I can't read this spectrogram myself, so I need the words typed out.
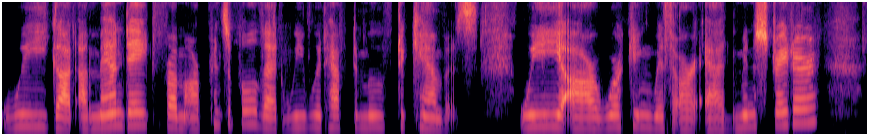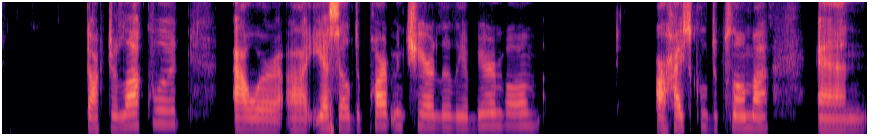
We got a mandate from our principal that we would have to move to Canvas. We are working with our administrator, Dr. Lockwood, our uh, ESL department chair, Lilia Birnbaum, our high school diploma and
